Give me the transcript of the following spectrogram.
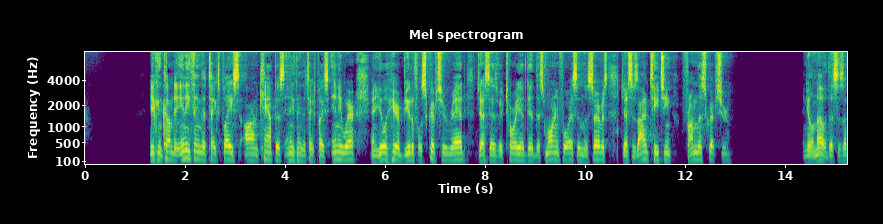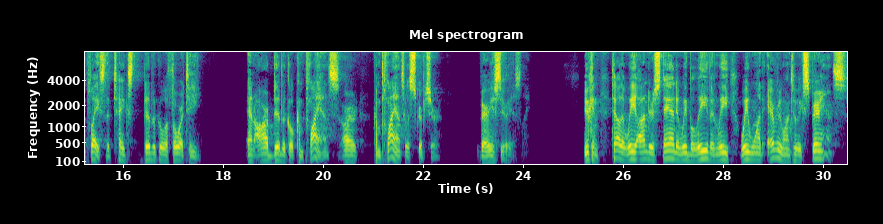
You can come to anything that takes place on campus, anything that takes place anywhere, and you'll hear beautiful scripture read, just as Victoria did this morning for us in the service, just as I'm teaching from the scripture. And you'll know this is a place that takes biblical authority and our biblical compliance, our compliance with Scripture, very seriously. You can tell that we understand and we believe and we, we want everyone to experience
